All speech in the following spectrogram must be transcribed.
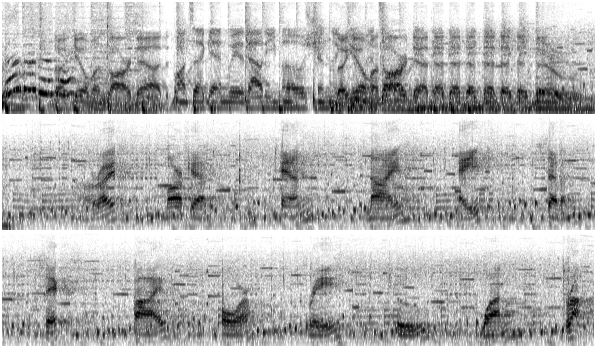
The humans are dead. Once again, without emotion, the, The humans are dead, dead, dead, dead, dead, dead, dead, dead. All right. Mark at 10, 9, 8, 7, 6, 5, 4, 3, 2, 1, drop.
